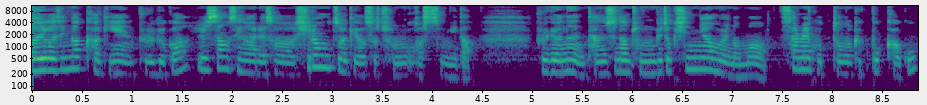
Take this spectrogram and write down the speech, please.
저희가 생각하기엔 불교가 일상생활에서 실용적이어서 좋은 것 같습니다. 불교는 단순한 종교적 신념을 넘어 삶의 고통을 극복하고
